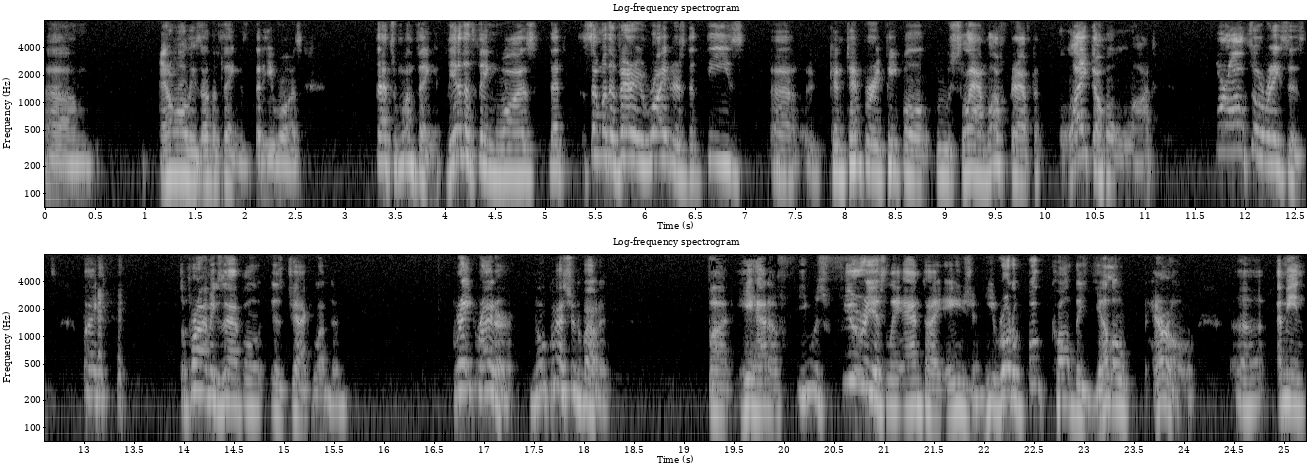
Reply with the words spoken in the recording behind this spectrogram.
um, and all these other things that he was. That's one thing. The other thing was that some of the very writers that these uh, contemporary people who slam Lovecraft like a whole lot were also racist. Like the prime example is Jack London. Great writer, no question about it. But he had a he was furiously anti-Asian. He wrote a book called The Yellow Peril. Uh, I mean,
